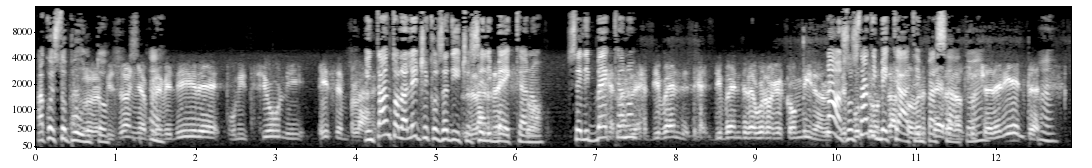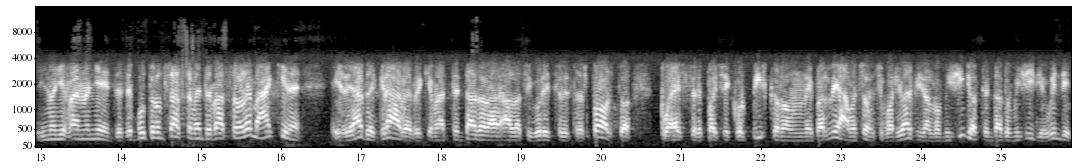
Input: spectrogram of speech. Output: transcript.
a questo punto. Allora, bisogna Eh. prevedere punizioni esemplari. Intanto la legge cosa dice se li L'arresto. beccano? Se li beccano? Eh, Dipende, dipende da quello che combinano. No, Se sono stati beccati in passato, Non eh. succede niente, Eh. non gli fanno niente. Se buttano un sasso mentre passano le macchine, il reato è grave perché è un attentato alla, alla sicurezza del trasporto. può essere, poi se colpiscono non ne parliamo, insomma si può arrivare fino all'omicidio o tentato omicidio, quindi,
